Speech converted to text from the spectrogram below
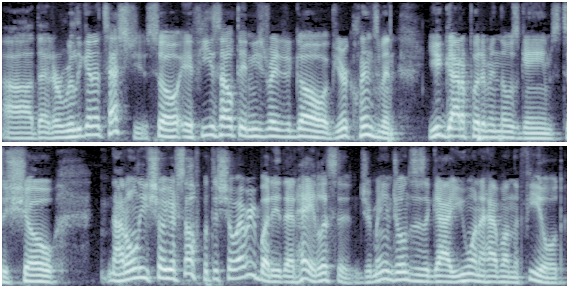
uh, that are really going to test you. So if he's healthy and he's ready to go, if you're Klinsmann, you got to put him in those games to show not only show yourself but to show everybody that hey, listen, Jermaine Jones is a guy you want to have on the field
